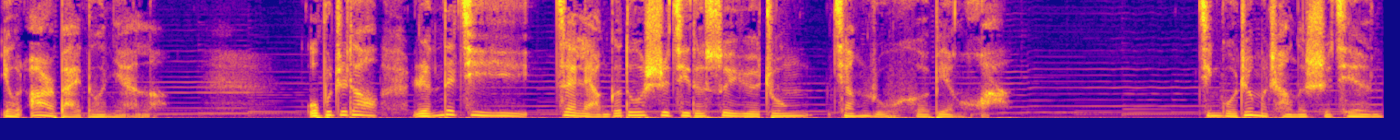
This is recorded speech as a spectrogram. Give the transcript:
有二百多年了，我不知道人的记忆在两个多世纪的岁月中将如何变化。经过这么长的时间，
